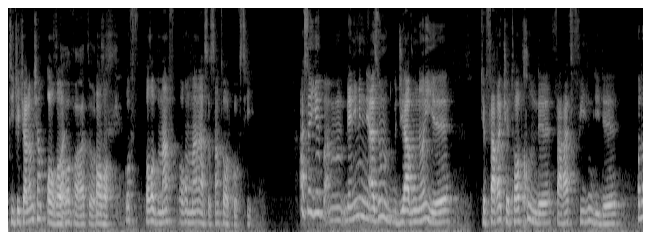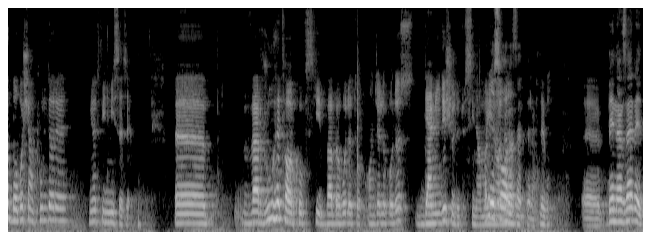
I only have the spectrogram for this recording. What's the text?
تیکه کلامش هم آقا. آقا فقط آقا. گفت آقا من آقا من اساسا تارکوفسکی اصلا یه یعنی از اون جووناییه که فقط کتاب خونده فقط فیلم دیده. حالا باباش هم پول داره میاد فیلم می‌سازه. و روح تارکوفسکی و به قول تو آنجلوپولوس دمیده شده تو سینما یه سوال ازت دارم. بگو. به نظرت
